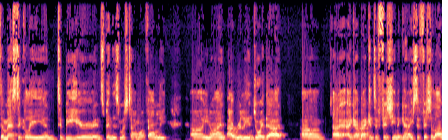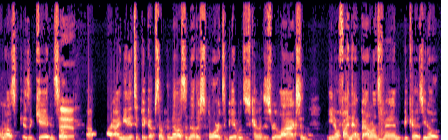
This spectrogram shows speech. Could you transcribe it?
domestically, and to be here and spend this much time with family, uh, you know, I, I really enjoyed that. Um, I, I got back into fishing again. I used to fish a lot when I was as a kid, and so yeah, I, I needed to pick up something else, another sport, to be able to just kind of just relax and you know find that balance, man. Because you know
